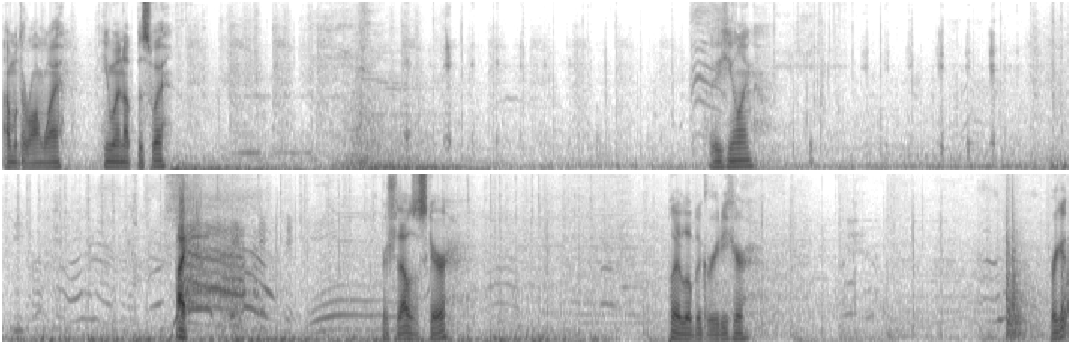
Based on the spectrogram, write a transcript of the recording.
I went the wrong way. He went up this way. Are you healing? Hi. Pretty sure that was a scare. Play a little bit greedy here. Break it.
